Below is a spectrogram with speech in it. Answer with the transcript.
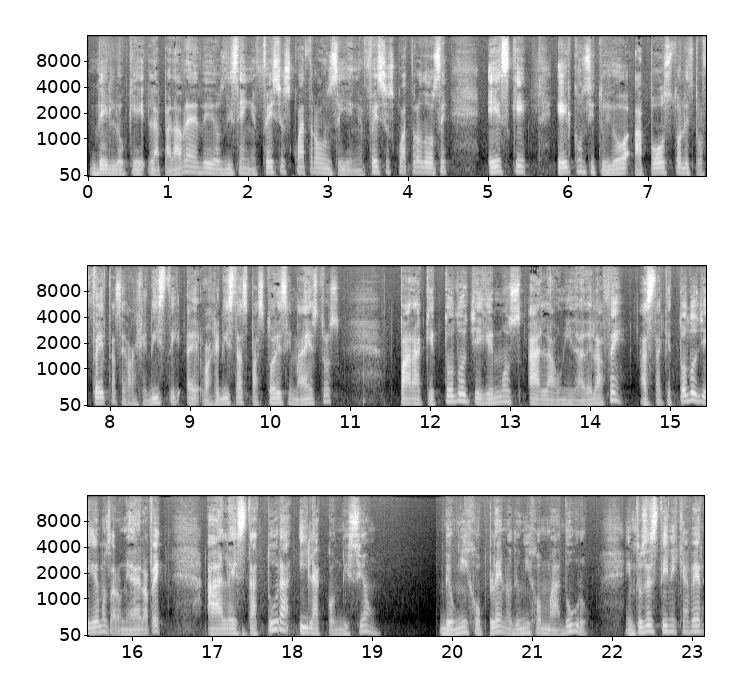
de lo que la palabra de Dios dice en Efesios 4:11 y en Efesios 4:12 es que Él constituyó apóstoles, profetas, evangelistas, pastores y maestros para que todos lleguemos a la unidad de la fe, hasta que todos lleguemos a la unidad de la fe, a la estatura y la condición de un hijo pleno, de un hijo maduro. Entonces tiene que haber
